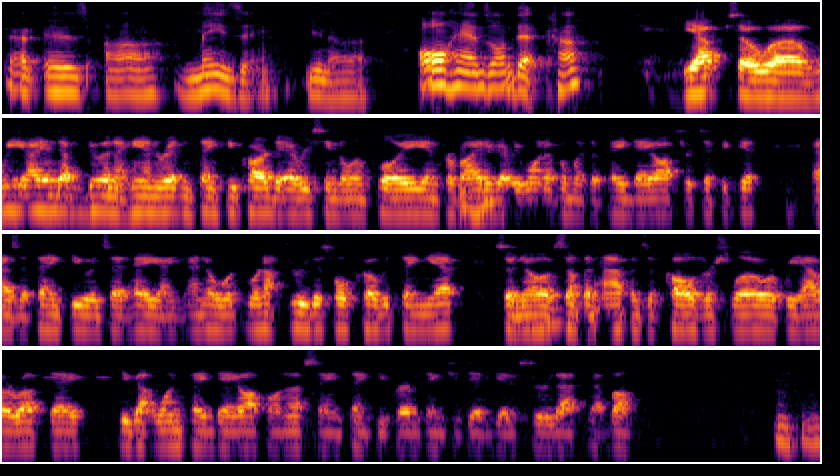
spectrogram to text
that is amazing. You know, all hands on deck, huh? Yep. So uh, we I end up doing a handwritten thank you card to every single employee and provided mm-hmm. every one of them with a paid day off certificate as a thank you and said, hey, I, I know we're, we're not through this whole COVID thing yet. So know if something happens, if calls are slow or if we have a rough day, you got one paid day off on us saying thank you for everything that you did to get us through that that bump. Mm-hmm.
